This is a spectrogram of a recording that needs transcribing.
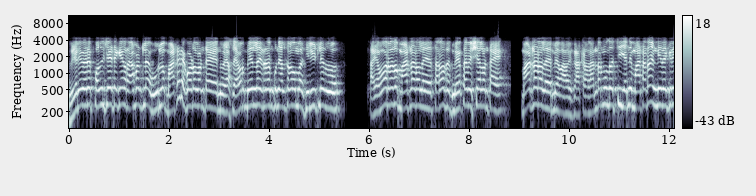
వేరే వేరే పనులు చేయటానికి ఏం రామట్లే. ఊర్లో మాట్లాడే గొడవలు ఉంటాయి. నువ్వు అసలు ఎవరు మెయిన్ లీడర్ అనుకుని వెళ్తావో మరి తెలియట్లేదు. ఆ ఎవరు ఏదో మాట్లాడాలి. తర్వాత మిగతా విషయాలు ఉంటాయి. మాట్లాడాలి. మేము అక్కడ వాళ్ళందరి ముందు వచ్చి ఇవన్నీ మాట్లాడాలి నీ దగ్గర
